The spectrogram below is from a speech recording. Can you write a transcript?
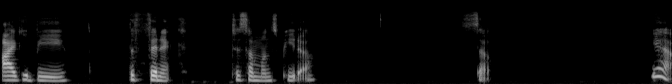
I could be the Finnick to someone's Peeta. Yeah.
